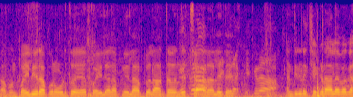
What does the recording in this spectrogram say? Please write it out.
आपण पहिली रापण ओढतोय पहिल्या रापणीला आपल्याला आतापर्यंत चार आले ते आणि तिकडे खेकडा आलाय बघा.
